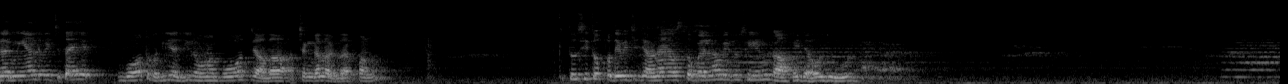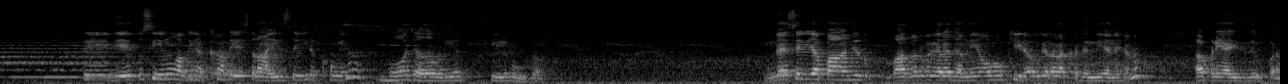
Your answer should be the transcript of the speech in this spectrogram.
ਗਰਮੀਆਂ ਦੇ ਵਿੱਚ ਤਾਂ ਇਹ ਬਹੁਤ ਵਧੀਆ ਜੀ ਲਾਉਣਾ ਬਹੁਤ ਜ਼ਿਆਦਾ ਚੰਗਾ ਲੱਗਦਾ ਆਪਾਂ ਨੂੰ। ਤੁਸੀਂ ਧੁੱਪ ਦੇ ਵਿੱਚ ਜਾਣਾ ਹੈ, ਉਸ ਤੋਂ ਪਹਿਲਾਂ ਵੀ ਤੁਸੀਂ ਇਹਨੂੰ ਲਾ ਕੇ ਜਾਓ ਜ਼ਰੂਰ। ਤੇ ਜੇ ਤੁਸੀਂ ਇਹਨੂੰ ਆਪਣੀਆਂ ਅੱਖਾਂ ਤੇ ਇਸ ਤਰ੍ਹਾਂ ਆਈਜ਼ ਤੇ ਵੀ ਰੱਖੋਗੇ ਨਾ, ਬਹੁਤ ਜ਼ਿਆਦਾ ਵਧੀਆ ਫੀਲ ਹੋਊਗਾ। ਵੈਸੇ ਵੀ ਆਪਾਂ ਜਦੋਂ ਪਾਰਲਰ ਵਗੈਰਾ ਜਾਂਦੇ ਆ ਉਹ ਖੀਰਾ ਵਗੈਰਾ ਰੱਖ ਦਿੰਦੀਆਂ ਨੇ, ਹਨਾ, ਆਪਣੇ ਆਈਜ਼ ਦੇ ਉੱਪਰ।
